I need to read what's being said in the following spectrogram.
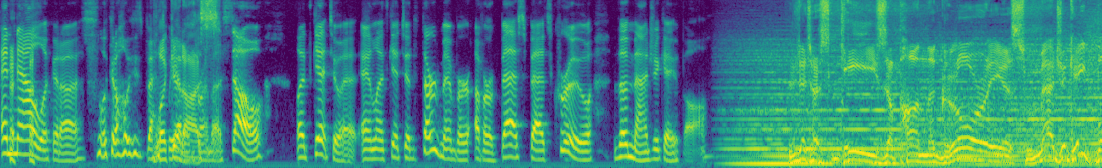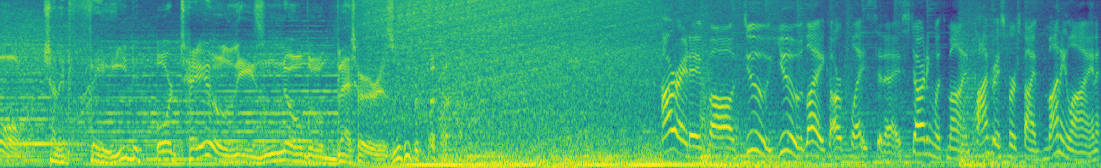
And now look at us. Look at all these bets look we have us. in front of us. So let's get to it. And let's get to the third member of our best bets crew, the Magic Eight Ball. Let us gaze upon the glorious Magic Eight Ball. Shall it fade or tail these noble bettors? All right, Eight Ball, do you like our plays today? Starting with mine, Padres first five money line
